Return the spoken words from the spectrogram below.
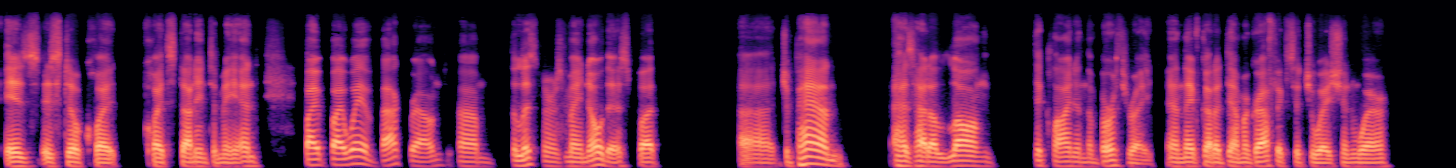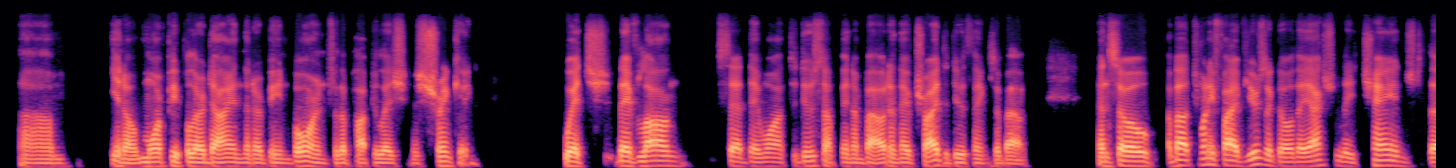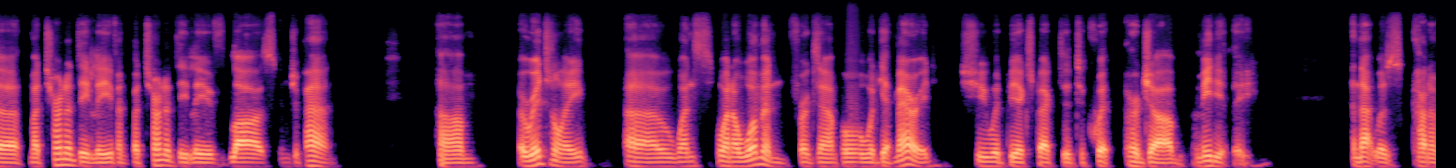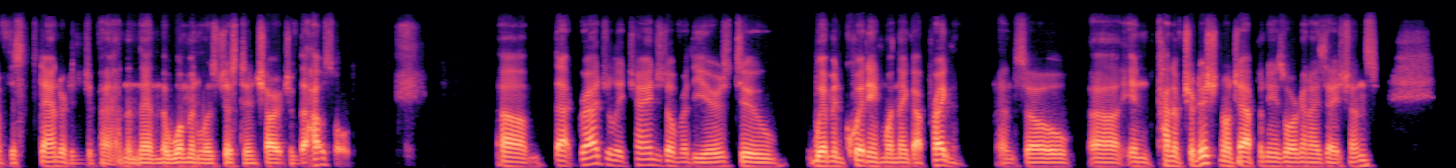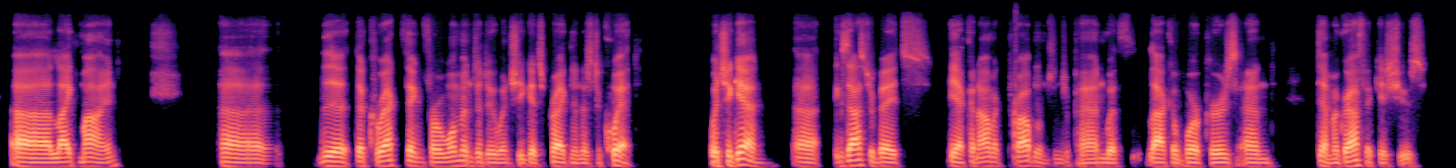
is is still quite quite stunning to me. And by by way of background, um, the listeners may know this, but uh, Japan has had a long decline in the birth rate, and they've got a demographic situation where, um, you know, more people are dying than are being born, so the population is shrinking, which they've long said they want to do something about, and they've tried to do things about. And so, about 25 years ago, they actually changed the maternity leave and paternity leave laws in Japan um, originally, uh, when when a woman, for example, would get married, she would be expected to quit her job immediately, and that was kind of the standard in Japan. And then the woman was just in charge of the household. Um, that gradually changed over the years to women quitting when they got pregnant. And so, uh, in kind of traditional Japanese organizations uh, like mine, uh, the the correct thing for a woman to do when she gets pregnant is to quit, which again uh, exacerbates the economic problems in Japan with lack of workers and demographic issues.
